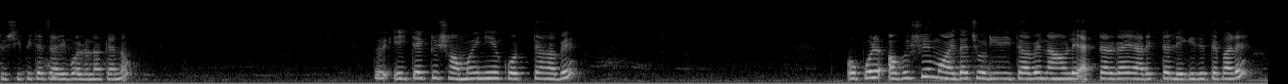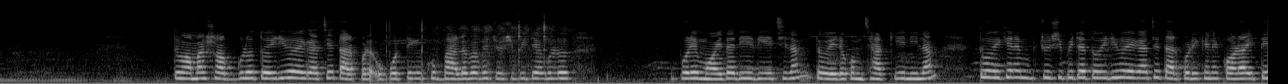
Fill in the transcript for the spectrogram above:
চুষি পিঠা, যাই বলো না কেন। তো এইটা একটু সময় নিয়ে করতে হবে। ওপরে অবশ্যই ময়দা ছড়িয়ে দিতে হবে, না হলে একটার গায়ে আরেকটা লেগে যেতে পারে। তো আমার সবগুলো তৈরি হয়ে গেছে। তারপরে উপর থেকে খুব ভালোভাবে চষি পিঠাগুলো পরে ময়দা দিয়ে দিয়েছিলাম, তো এরকম ঝাঁকিয়ে নিলাম। তো এখানে চুষি পিঠা তৈরি হয়ে গেছে, তারপর এখানে কড়াইতে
